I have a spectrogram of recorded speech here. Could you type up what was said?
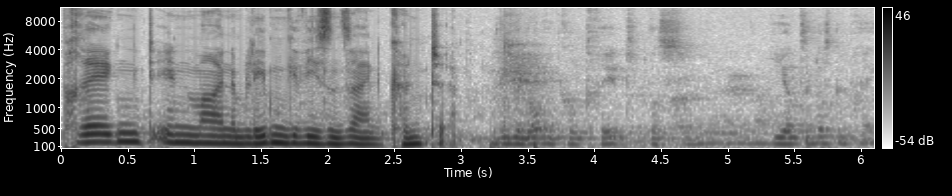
prägend in meinem Leben gewesen sein könnte. Wie genau, wie konkret, was, wie hat Sie das geprägt?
